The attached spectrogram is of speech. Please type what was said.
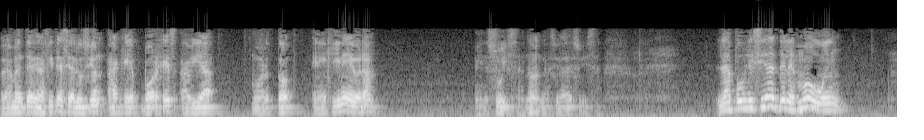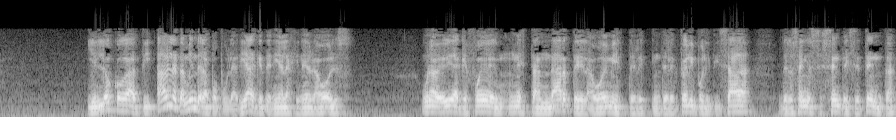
Obviamente el grafiti hacía alusión a que Borges había muerto en Ginebra, en Suiza, ¿no? En la ciudad de Suiza. La publicidad del smoking y el loco Gatti habla también de la popularidad que tenía la Ginebra Bols, una bebida que fue un estandarte de la bohemia intelectual y politizada de los años 60 y 70.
